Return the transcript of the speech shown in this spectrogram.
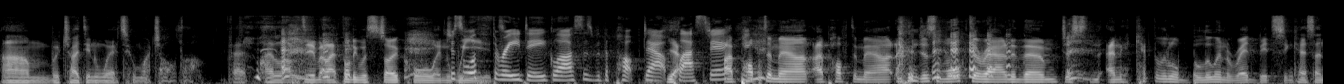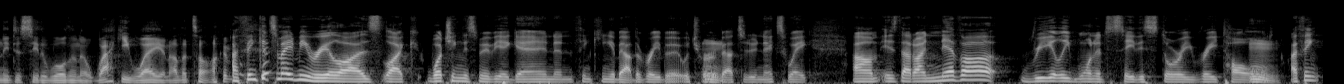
um, which I didn't wear too much older. But I loved him, and I thought he was so cool and just weird. wore 3D glasses with the popped out Yeah. plastic. I popped them out. I popped them out and just walked around in them. Just and kept the little blue and red bits in case I need to see the world in a wacky way another time. I think it's made me realize, like, watching this movie again and thinking about the reboot, which we're about to do next week, um, is that I never really wanted to see this story retold. Hmm. I think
